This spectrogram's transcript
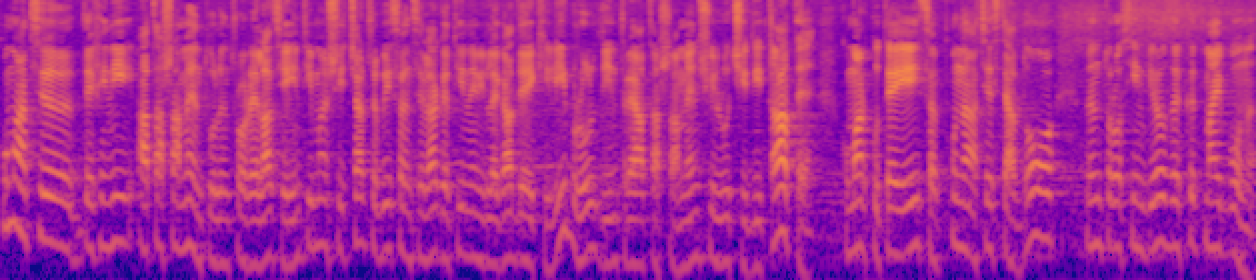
Cum ați uh, defini atașamentul într-o relație intimă și ce ar trebui să înțeleagă tinerii legat de echilibrul dintre atașament și luciditate? Cum ar putea ei să pună acestea două într-o simbioză cât mai bună?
